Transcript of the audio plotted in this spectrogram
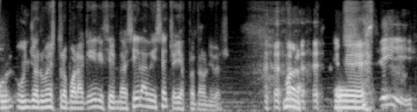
un- un yo nuestro por aquí diciendo así lo habéis hecho y explota el universo. Bueno, eh, Sí.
